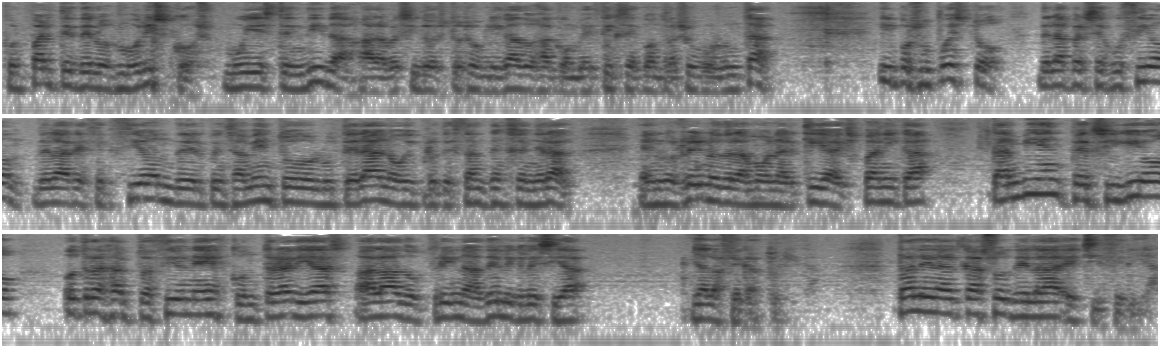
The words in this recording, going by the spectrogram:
por parte de los moriscos, muy extendida al haber sido estos obligados a convertirse contra su voluntad, y por supuesto de la persecución de la recepción del pensamiento luterano y protestante en general en los reinos de la monarquía hispánica, también persiguió otras actuaciones contrarias a la doctrina de la Iglesia y a la fe católica. Tal era el caso de la hechicería.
